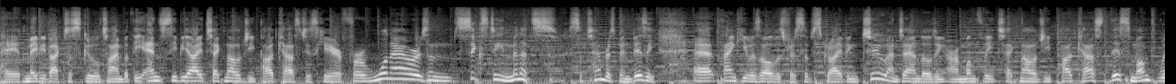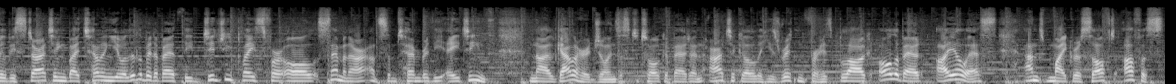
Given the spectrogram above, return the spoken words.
Hey, it may be back to school time, but the NCBI Technology Podcast is here for one hours and 16 minutes. September's been busy. Uh, thank you, as always, for subscribing to and downloading our monthly technology podcast. This month, we'll be starting by telling you a little bit about the DigiPlace for All seminar on September the 18th. Niall Gallagher joins us to talk about an article he's written for his blog all about iOS and Microsoft Office.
